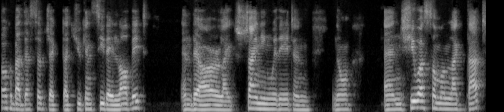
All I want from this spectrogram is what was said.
talk about their subject that you can see they love it and they are like shining with it and you know, and she was someone like that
